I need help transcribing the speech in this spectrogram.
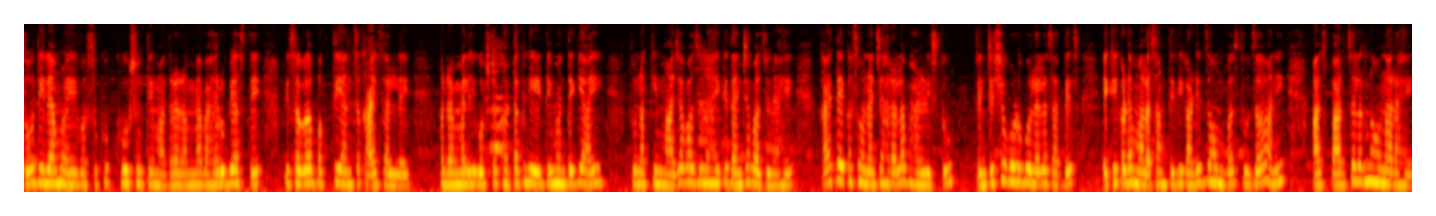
तो दिल्यामुळे वसू खूप खुश होते. मात्र रम्या बाहेर उभी असते. ती सगळं बघते यांचं काय चाललंय. पण रम्याला ही गोष्ट खटकली आहे ती म्हणते की आई तू नक्की माझ्या बाजूने आहे की त्यांच्या बाजूने आहे? काय ते एका सोन्याच्या हाराला भाळलीस तू? त्यांच्याशी गोड बोलायला जातेस. एकीकडे मला सांगते की गाडीत जाऊन बस तुझं आणि आज पारचं लग्न होणार आहे.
